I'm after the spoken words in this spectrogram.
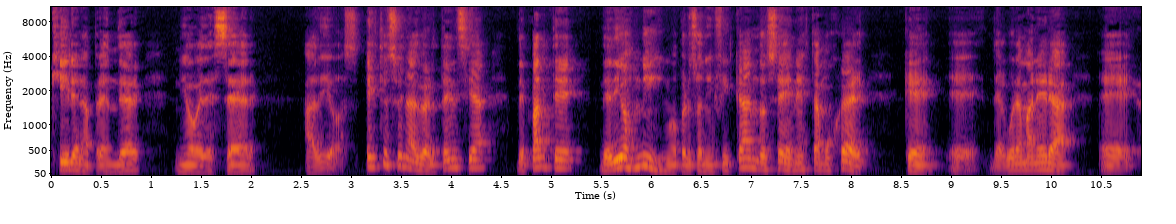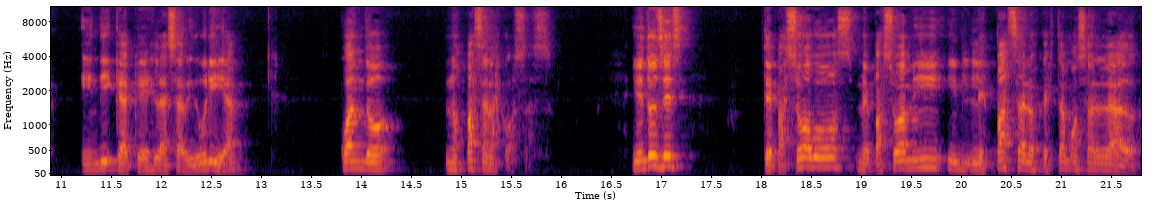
quieren aprender ni obedecer a Dios. Esta es una advertencia de parte de Dios mismo, personificándose en esta mujer que eh, de alguna manera eh, indica que es la sabiduría, cuando nos pasan las cosas. Y entonces, te pasó a vos, me pasó a mí y les pasa a los que estamos al lado.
